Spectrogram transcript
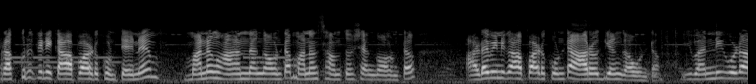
ప్రకృతిని కాపాడుకుంటేనే మనం ఆనందంగా ఉంటాం మనం సంతోషంగా ఉంటాం అడవిని కాపాడుకుంటే ఆరోగ్యంగా ఉంటాం. ఇవన్నీ కూడా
